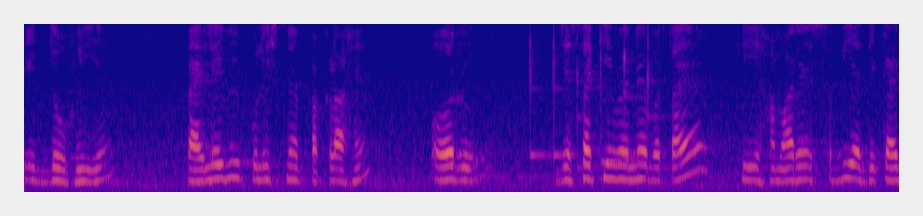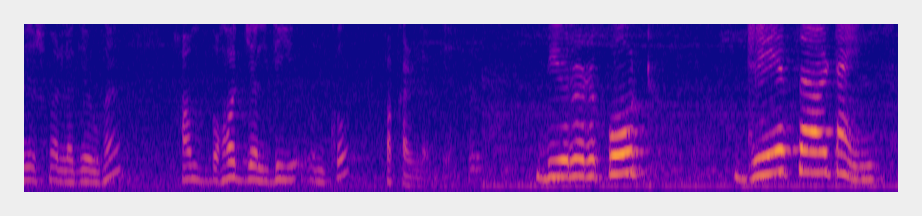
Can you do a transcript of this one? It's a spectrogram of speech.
एक दो हुई है। पहले भी पुलिस ने पकड़ा है और जैसा कि मैंने बताया कि हमारे सभी अधिकारी उसमें लगे हुए हैं हम बहुत जल्दी उनको पकड़ लेंगे। Bureau report JSR Times.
